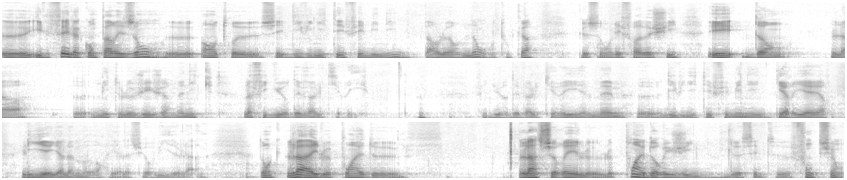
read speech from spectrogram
euh, il fait la comparaison entre ces divinités féminines, par leur nom en tout cas, que sont les Fravachis, et dans la mythologie germanique, la figure des Valkyries. Figure des Valkyries, elle-même divinité féminine, guerrière, liée à la mort et à la survie de l'âme. Donc là est le point de, là serait le, point d'origine de cette fonction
